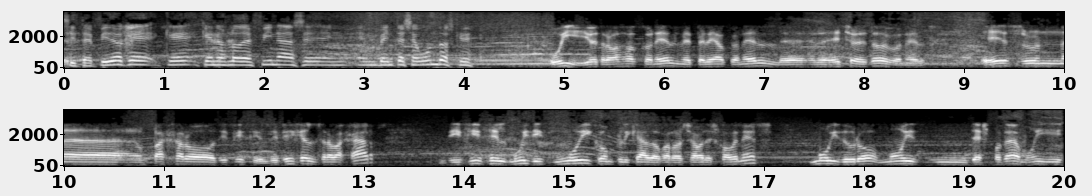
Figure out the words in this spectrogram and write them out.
si te pido que, que- que nos lo definas en, en 20 segundos, que Uy, yo he trabajado con él, me he peleado con él, he hecho de todo con él. Es un, ah, un pájaro difícil, difícil trabajar, difícil, muy, muy complicado para los chavales jóvenes, muy duro, muy mm, déspota, muy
